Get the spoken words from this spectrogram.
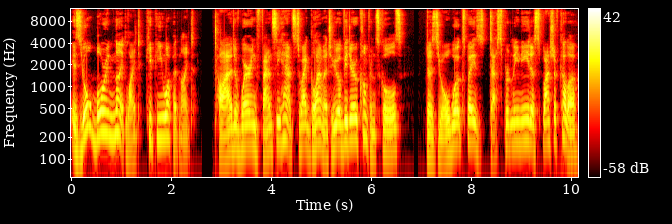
Is your boring nightlight keeping you up at night? Tired of wearing fancy hats to add glamour to your video conference calls? Does your workspace desperately need a splash of colour?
